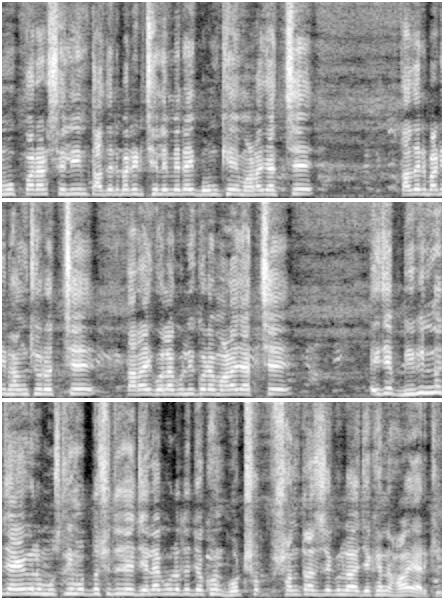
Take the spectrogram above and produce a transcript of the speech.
অমুক পাড়ার সেলিম, তাদের বাড়ির ছেলেমেয়েরাই বোম খেয়ে মারা যাচ্ছে। তাদের বাড়ি ভাঙচুর হচ্ছে, তারাই গোলাগুলি করে মারা যাচ্ছে। এই যে বিভিন্ন জায়গাগুলো মুসলিম অধ্যুষিত যে জেলাগুলোতে যখন ভোট সন্ত্রাস যেগুলো হয় যেখানে হয় আর কি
